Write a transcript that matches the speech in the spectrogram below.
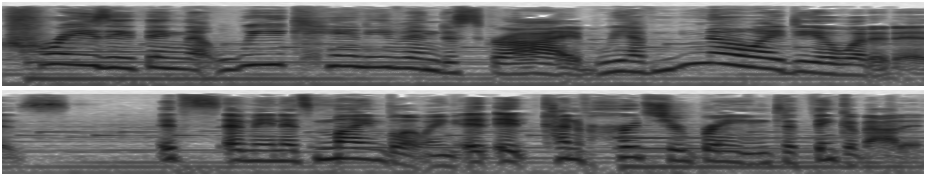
crazy thing that we can't even describe. We have no idea what it is. It's, I mean, it's mind blowing. It, it kind of hurts your brain to think about it.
